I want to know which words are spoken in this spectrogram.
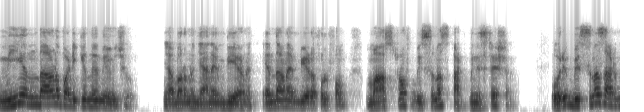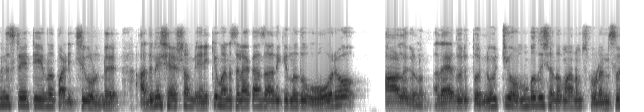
നീ എന്താണ് പഠിക്കുന്നതെന്ന് ചോദിച്ചു. ഞാൻ പറഞ്ഞു ഞാൻ എം ആണ്. എന്താണ് എം ബിയുടെ full form master of business administration ഒരു ബിസിനസ് അഡ്മിനിസ്ട്രേറ്റ് ചെയ്യുന്നത് പഠിച്ചുകൊണ്ട് അതിനുശേഷം എനിക്ക് മനസ്സിലാക്കാൻ സാധിക്കുന്നത് ഓരോ ആളുകളും അതായത് ഒരു തൊണ്ണൂറ്റി ഒമ്പത് ശതമാനം സ്റ്റുഡൻസ്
